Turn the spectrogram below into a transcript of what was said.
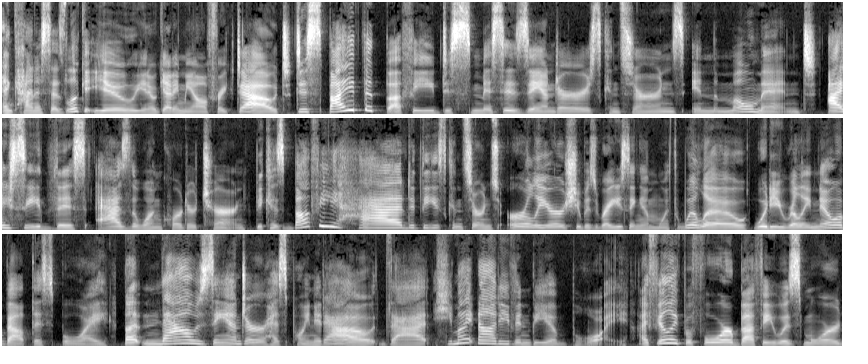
and kind of says, Look at you, you know, getting me all freaked out. Despite that Buffy dismisses Xander's concerns in the moment, I see this as the one quarter turn because Buffy had these concerns earlier. She was raising him with Willow. What do you really know about this boy? But now Xander has pointed out that he might not even be a boy. I feel like before Buffy was more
